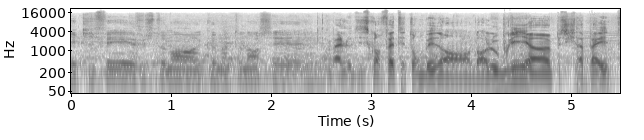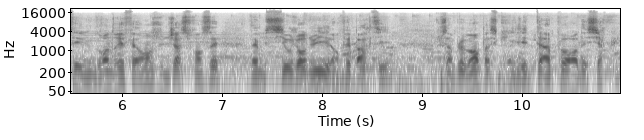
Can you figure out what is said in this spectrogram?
et qui fait justement que maintenant c'est... Bah, le disque en fait est tombé dans, l'oubli, hein, puisqu'il n'a pas été une grande référence du jazz français, même si aujourd'hui il en fait partie, tout simplement parce qu'il était un peu hors des circuits.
